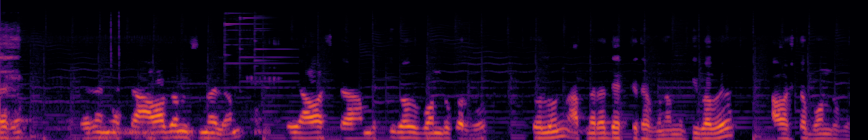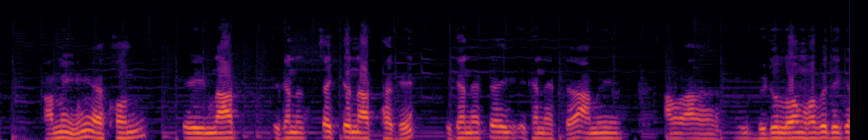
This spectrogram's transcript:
দেখেন দেখেন একটা আওয়াজ আমি শুনাইলাম। এই আওয়াজটা আমরা কীভাবে বন্ধ করব? চলুন আপনারা দেখতে থাকুন আমি কীভাবে আওয়াজটা বন্ধ করব। আমি এখন এই নাট, এখানে চারটে নাট থাকে। এখানে একটা এখানে একটা। আমি ভিডিও লং হবে দেখে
